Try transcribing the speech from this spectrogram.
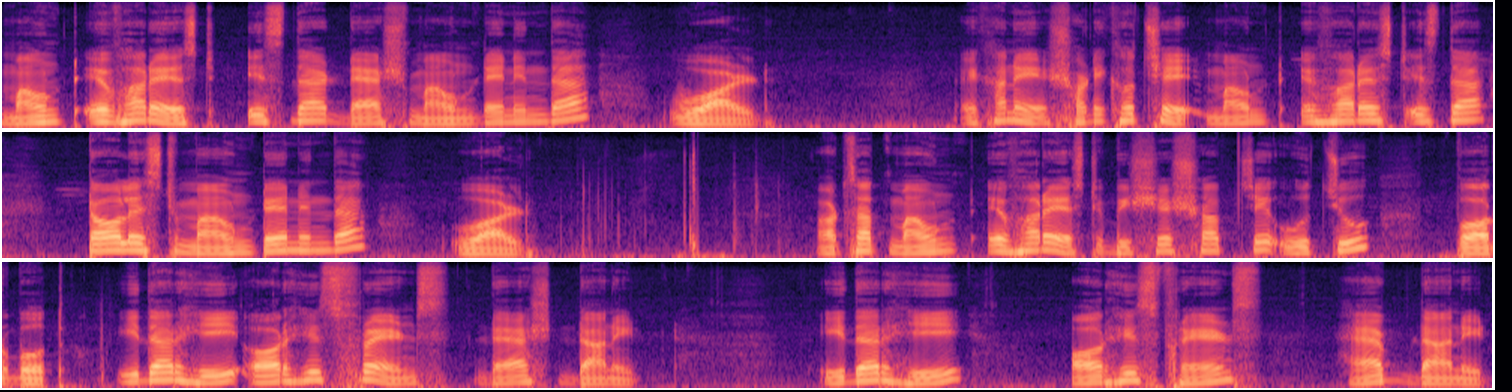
Mount Everest is the dash mountain in the world. এখানে সঠিক হচ্ছে Mount Everest is the tallest mountain in the world. অর্থাৎ মাউন্ট এভারেস্ট বিশ্বের সবচেয়ে উঁচু পর্বত। Either he or his friends dash done it. Either he or his friends have done it.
